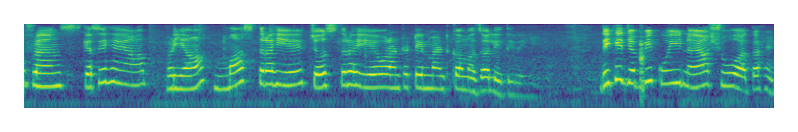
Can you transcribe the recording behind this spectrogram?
फ्रेंड्स कैसे हैं आप? बढ़िया। मस्त रहिए, चुस्त रहिए और एंटरटेनमेंट का मज़ा लेते रहिए। देखिए, जब भी कोई नया शो आता है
